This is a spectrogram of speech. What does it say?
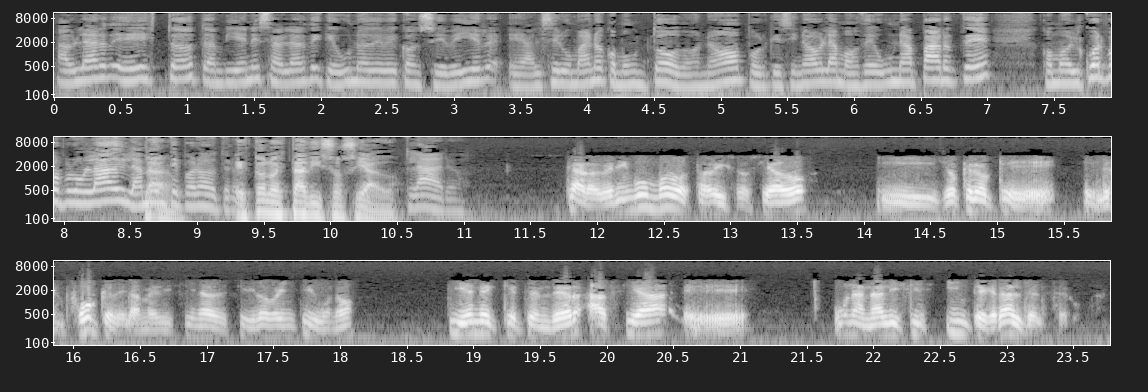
Hablar de esto también es hablar de que uno debe concebir eh, al ser humano como un todo, ¿no? Porque si no hablamos de una parte, como el cuerpo por un lado y la mente por otro. Esto no está disociado. Claro. Claro, de ningún modo está disociado y yo creo que el enfoque de la medicina del siglo XXI tiene que tender hacia eh, un análisis integral del ser humano.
